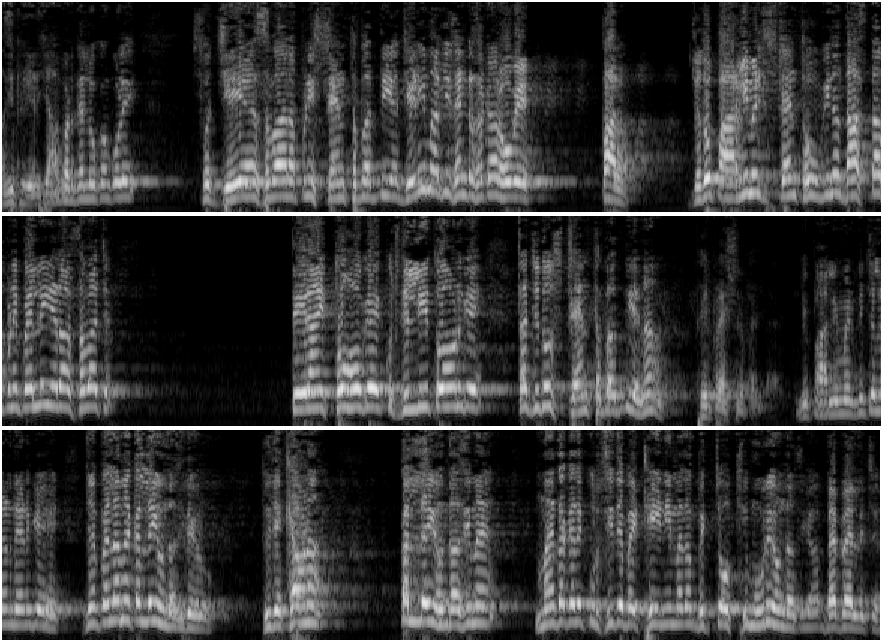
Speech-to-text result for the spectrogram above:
ਅਸੀਂ ਫੇਰ ਜਾ ਵੜਦੇ ਲੋਕਾਂ ਕੋਲੇ। ਸੋ ਜੇ ਇਸ ਵਾਰ ਆਪਣੀ ਸਟਰੈਂਥ ਵੱਧਦੀ ਹੈ, ਜਿਹੜੀ ਮਰਜ਼ੀ ਸੈਂਟਰ ਸਰਕਾਰ ਹੋਵੇ, ਪਰ ਜਦੋਂ ਪਾਰਲੀਮੈਂਟ ਸਟਰੈਂਥ ਹੋਊਗੀ ਨਾ 10 ਤਾਂ ਆਪਣੇ ਪਹਿਲਾਂ ਹੀ ਹੈ ਰਾਜ ਸਭਾ 'ਚ। 13 ਇੱਥੋਂ ਹੋ ਗਏ ਕੁਝ ਦਿੱਲੀ ਤੋਂ ਆਉਣਗੇ, ਤਾਂ ਜਦੋਂ ਸਟਰੈਂਥ ਵੱਧਦੀ ਹੈ ਨਾ, ਫਿਰ ਪ੍ਰੈਸ਼ਰ ਪੈਂਦਾ ਵੀ ਪਾਰਲੀਮੈਂਟ ਨਹੀਂ ਚੱਲਣ ਦੇਣਗੇ। ਜਿਵੇਂ ਪਹਿਲਾਂ ਮੈਂ ਇਕੱਲੇ ਹੀ ਹੁੰਦਾ ਸੀ, ਦੇਖ ਲਓ। ਤੁਸੀਂ ਦੇਖਿਆ ਹੋਣਾ ਇਕੱਲਾ ਹੀ ਹੁੰਦਾ ਸੀ ਮੈਂ। ਮੈਂ ਤਾਂ ਕਦੇ ਕੁਰਸੀ ਤੇ ਬੈਠੇ ਹੀ ਨਹੀਂ, ਮੈਂ ਤਾਂ ਵਿੱਚੋਂ ਉੱਥੇ ਮੂਹਰੇ ਹੁੰਦਾ ਸੀਗਾ ਬੈਬੈਲ 'ਚ।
